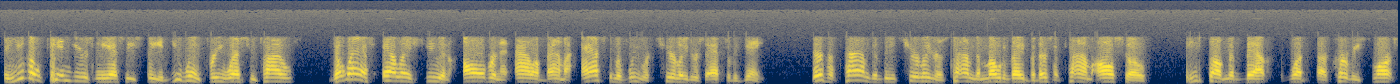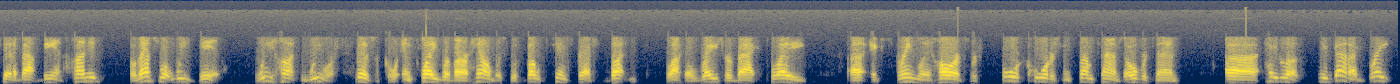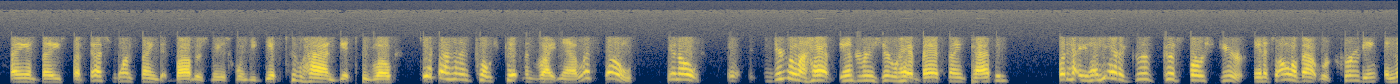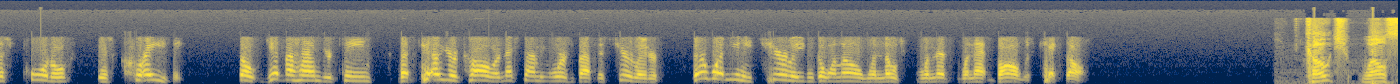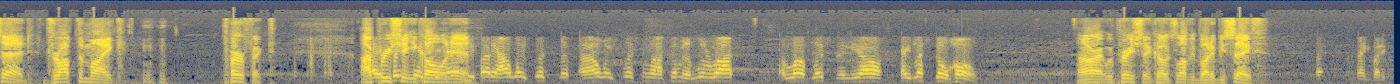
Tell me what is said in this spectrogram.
and you go 10 years in the SEC and you win three Western titles, go ask LSU and Auburn and Alabama. Ask them if we were cheerleaders after the game. There's a time to be cheerleaders, time to motivate, but there's a time also. He's talking about what uh, Kirby Smart said about being hunted. Well, that's what we did. We hunt. We were physical and played with our helmets with both chin straps buttoned like a razorback. Played uh, extremely hard for four quarters and sometimes overtime uh, hey, look, you've got a great fan base, but that's one thing that bothers me is when you get too high and get too low. Get behind Coach Pittman right now. Let's go. You know, you're going to have injuries. You're going to have bad things happen. But hey, he had a good, good first year, and it's all about recruiting. And this portal is crazy. So get behind your team, but tell your caller next time he worries about this cheerleader. There wasn't any cheerleading going on when those when that when that ball was kicked off. Coach, well said. Drop the mic. Perfect. I appreciate, appreciate you calling you, in. Everybody, I always listen. I always listen when I come into Little Rock. I love listening to y'all. Hey, let's go home. All right, we appreciate it, Coach. Love you, buddy. Be safe. Thank you, buddy.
